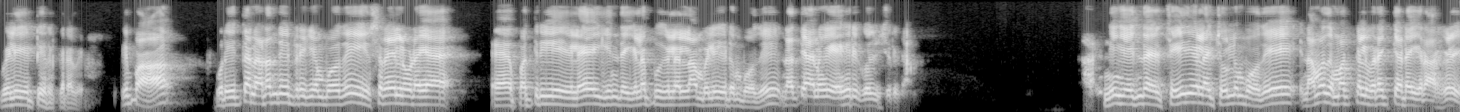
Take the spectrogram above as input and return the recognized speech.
வெளியிட்டு இருக்கிறது. இப்போ ஒரு யுத்தம் நடந்துகிட்டு இருக்கும்போது இஸ்ரேலுடைய பத்திரிகைகளே இந்த இழப்புகள் எல்லாம் வெளியிடும் போது நத்தியானுங்க எகிரி கொதிச்சிருக்கான் நீங்கள் இந்த செய்திகளை சொல்லும்போது நமது மக்கள் விரக்தி அடைகிறார்கள்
